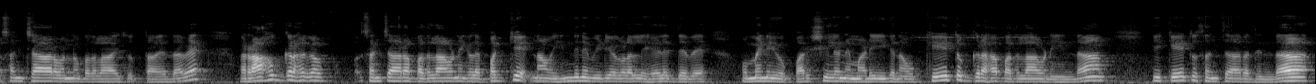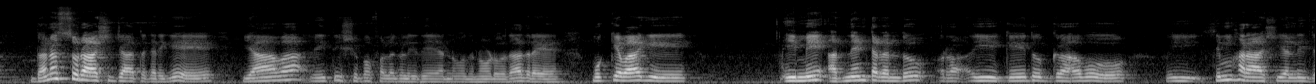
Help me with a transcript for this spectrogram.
ಸಂಚಾರವನ್ನು ಬದಲಾಯಿಸುತ್ತಾ ಇದ್ದಾವೆ. ರಾಹುಗ್ರಹ ಸಂಚಾರ ಬದಲಾವಣೆಗಳ ಬಗ್ಗೆ ನಾವು ಹಿಂದಿನ ವಿಡಿಯೋಗಳಲ್ಲಿ ಹೇಳಿದ್ದೇವೆ. ಒಮ್ಮೆ ನೀವು ಪರಿಶೀಲನೆ ಮಾಡಿ. ಈಗ ನಾವು ಕೇತುಗ್ರಹ ಬದಲಾವಣೆಯಿಂದ ಈ ಕೇತು ಸಂಚಾರದಿಂದ ಧನಸ್ಸು ರಾಶಿ ಜಾತಕರಿಗೆ ಯಾವ ರೀತಿ ಶುಭ ಫಲಗಳಿದೆ ಅನ್ನುವುದು ನೋಡುವುದಾದರೆ, ಮುಖ್ಯವಾಗಿ ಈ ಮೇ ಹದಿನೆಂಟರಂದು ರ, ಈ ಕೇತು ಗ್ರಹವು ಈ ಸಿಂಹ ರಾಶಿಯಲ್ಲಿ ಜ,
